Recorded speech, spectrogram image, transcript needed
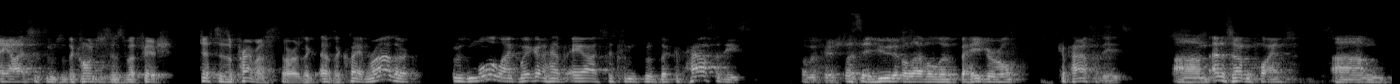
AI systems with the consciousness of a fish, just as a premise or as a, as a claim. Rather, it was more like we're going to have AI systems with the capacities of a fish. Let's say viewed at the level of behavioral capacities. Um, at a certain point, um,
